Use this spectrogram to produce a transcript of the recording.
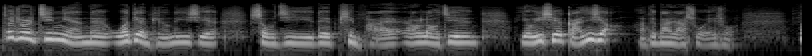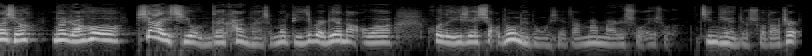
这就是今年的我点评的一些手机的品牌，然后老金有一些感想啊。跟大家说一说，那行，那然后下一期我们再看看什么笔记本电脑啊，或者一些小众的东西，咱慢慢的说一说。今天就说到这儿，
